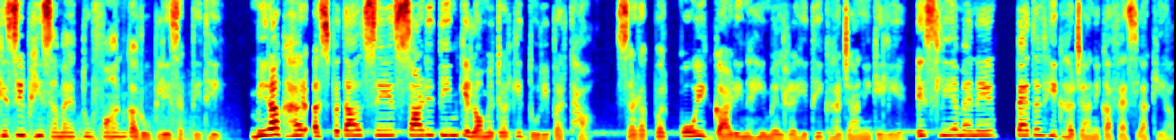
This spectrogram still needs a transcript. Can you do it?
किसी भी समय तूफ़ान का रूप ले सकती थी। मेरा घर अस्पताल से साढ़े तीन किलोमीटर की दूरी पर था। सड़क पर कोई गाड़ी नहीं मिल रही थी घर जाने के लिए। इसलिए मैंने पैदल ही घर जाने का फैसला किया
